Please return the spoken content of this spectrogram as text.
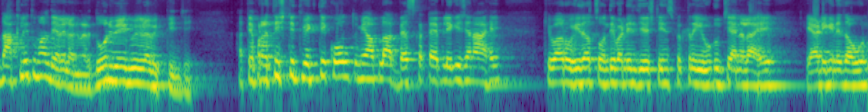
दाखले तुम्हाला द्यावे लागणार दोन वेगवेगळ्या व्यक्तींचे. त्या ते प्रतिष्ठित व्यक्ती कोण? तुम्ही आपला अभ्यासकर्ता ॲप्लिकेशन आहे किंवा Rohidas Chonde Patil T inspector YouTube channel आहे या ठिकाणी जाऊन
